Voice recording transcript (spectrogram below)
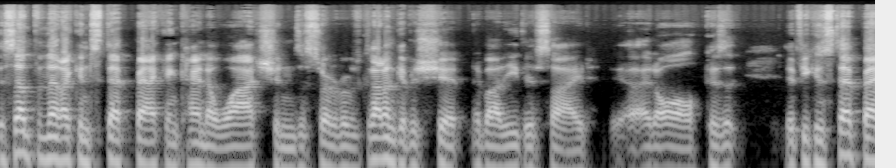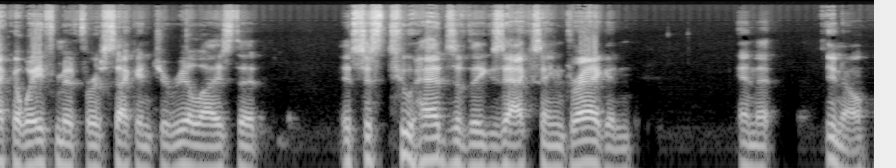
it's something that I can step back and kind of watch and just sort of because I don't give a shit about either side at all. Because if you can step back away from it for a second, you realize that it's just two heads of the exact same dragon, and that you know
